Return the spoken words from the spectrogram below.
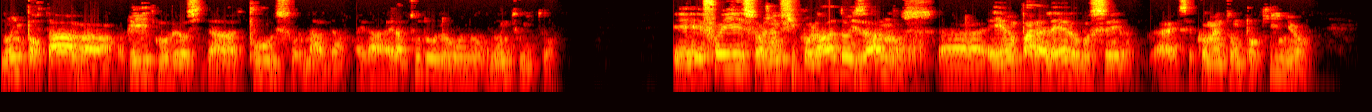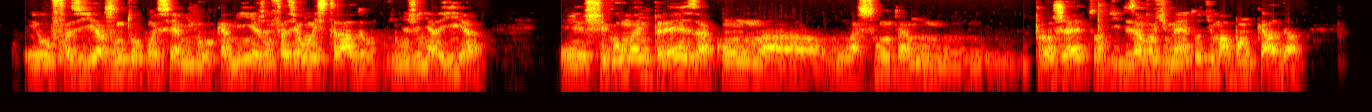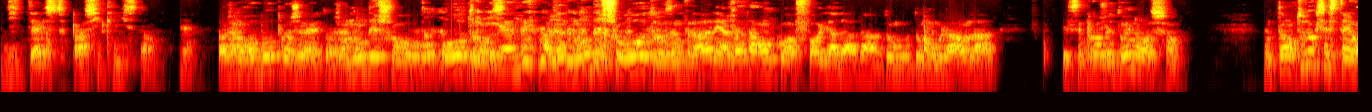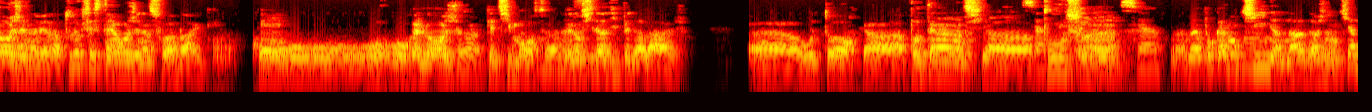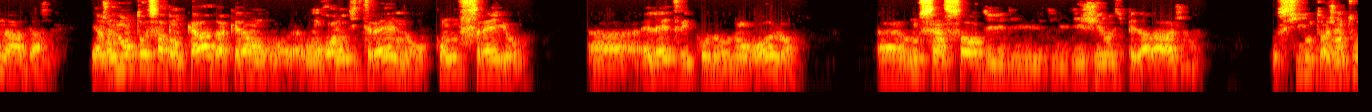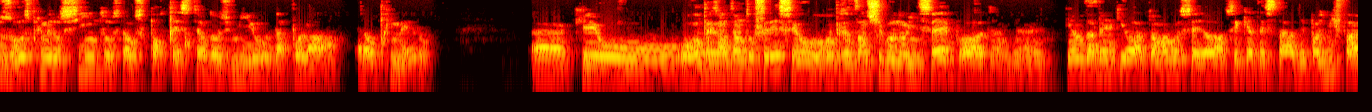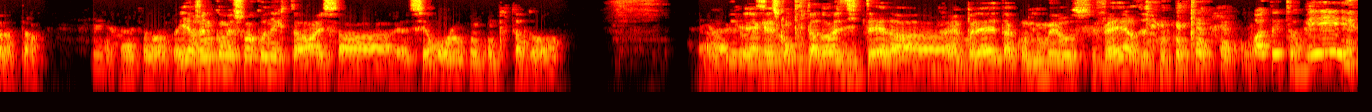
Não importava ritmo, velocidade, pulso, nada. Era, era tudo no, no, no intuito. E foi isso, a gente ficou lá dois anos. Uh, e em paralelo, você, uh, você comentou um pouquinho, eu fazia, junto com esse amigo Camille, a gente fazia um mestrado em engenharia. Chegou uma empresa com uma, um assunto, um projeto de desenvolvimento de uma bancada de teste para ciclista. É. Então, a gente roubou o projeto, a gente não deixou Todo outros, dia, né? a gente não deixou outros entrarem, a gente arrancou a folha da, da, do, do mural lá. Esse projeto é nosso. Então, tudo que vocês têm hoje, na verdade, tudo que vocês têm hoje na sua bike, com o, o, o relógio que te mostra a velocidade de pedalagem, uh, o torque, a potência, o pulso, né? na época não tinha nada, a gente não tinha nada. E a gente montou essa bancada, que era um, um rolo de treino com um freio uh, elétrico no, no rolo, uh, um sensor de, de, de, de, giro de pedalagem, o cinto, a gente usou os primeiros cintos, lá, os Sportester 2000 da Polar, era o primeiro. Uh, que o, o, representante ofereceu. O representante chegou no INSEP, ó, oh, quem anda bem aqui, ó, toma você, ó, você quer testar, depois me fala, tá? É, e a gente começou a conectar essa, esse rolo com o computador. É, é aqueles computadores de tela uhum. preta com números verdes. 486.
